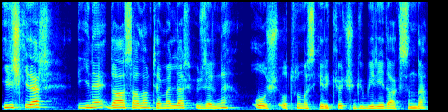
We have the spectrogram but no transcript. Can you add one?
İlişkiler yine daha sağlam temeller üzerine oluş, oturulması gerekiyor. Çünkü 1.7 aksında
